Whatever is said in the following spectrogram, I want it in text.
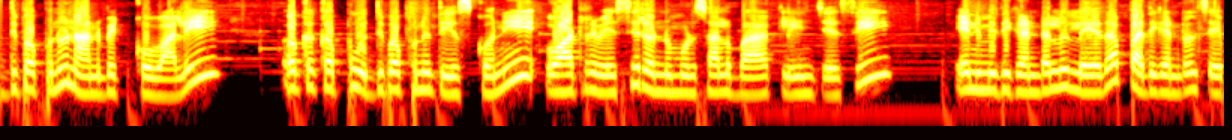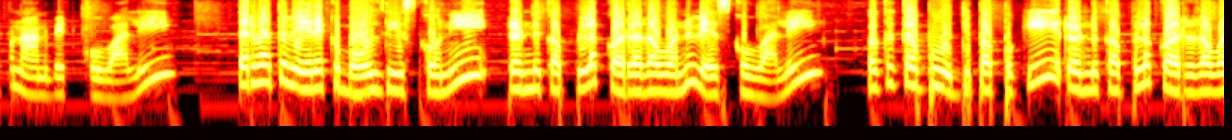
ఉద్దిపప్పును నానబెట్టుకోవాలి. ఒక కప్పు ఉద్దిపప్పును తీసుకొని వాటర్ వేసి రెండు మూడు సార్లు బాగా క్లీన్ చేసి ఎనిమిది గంటలు లేదా పది గంటల సేపు నానబెట్టుకోవాలి. తర్వాత వేరొక బౌల్ తీసుకొని రెండు కప్పుల కొర్ర రవ్వను వేసుకోవాలి. ఒక కప్పు ఉద్దిపప్పుకి రెండు కప్పుల కొర్ర రవ్వ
